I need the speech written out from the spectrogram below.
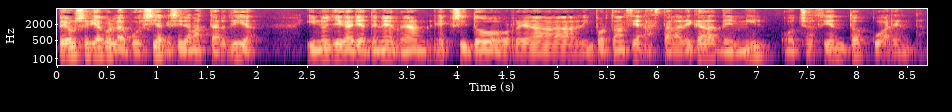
peor sería con la poesía, que sería más tardía y no llegaría a tener real éxito o real importancia hasta la década de 1840.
